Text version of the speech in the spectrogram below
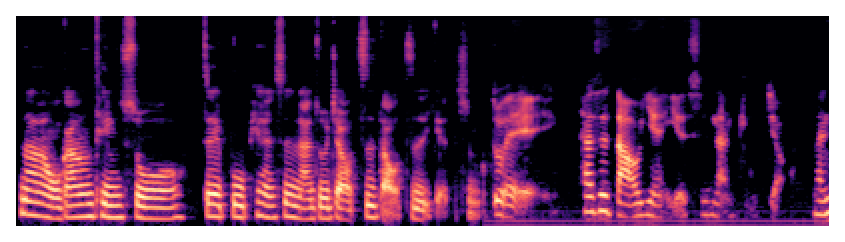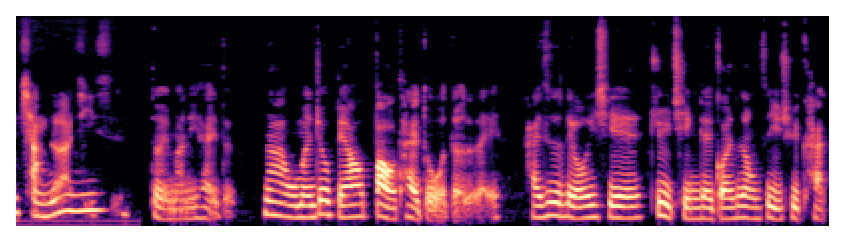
那我刚刚听说这部片是男主角自导自演，是吗？对，他是导演也是男主角，蛮强的啦，其哦实。对，蛮厉害的。那我们就不要爆太多的雷，还是留一些剧情给观众自己去看。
